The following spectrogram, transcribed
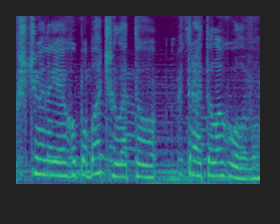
Щойно я його побачила, то втратила голову.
